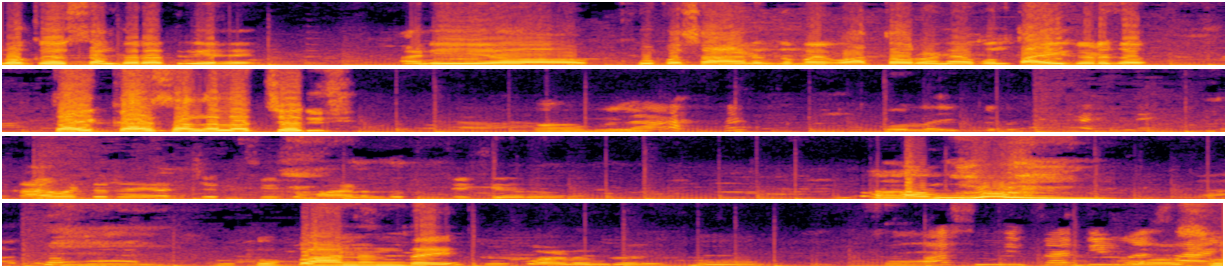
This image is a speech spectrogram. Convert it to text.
मकर संक्रांती आहे. आणि खूप असं आनंदमय वातावरण आहे. आपण ताईकडे जाऊ. ताई काय सांगाल आजच्या दिवशी? काय वाटत आहे आजच्या दिवशी? एकदम आनंद तुमच्या चेहऱ्यावर खूप आनंद आहे. खूप आनंद आहे. सुवासनीचा दिवस आहे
